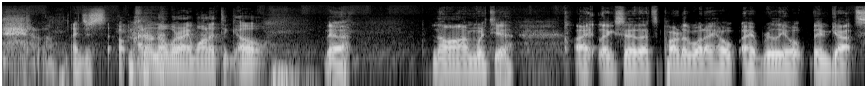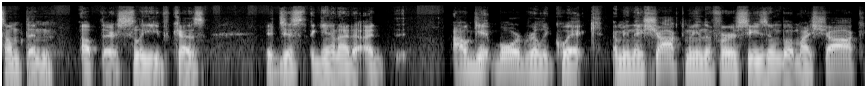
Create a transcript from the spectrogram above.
i don't know. I just i don't know where i want it to go. Yeah. No, I'm with you. I like I said, that's part of what I hope. I really hope they've got something up their sleeve because it just again, I, I I'll get bored really quick. I mean, they shocked me in the first season, but my shock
